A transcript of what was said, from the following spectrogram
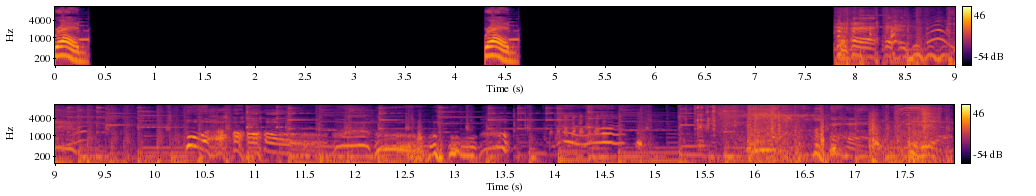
red. Red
